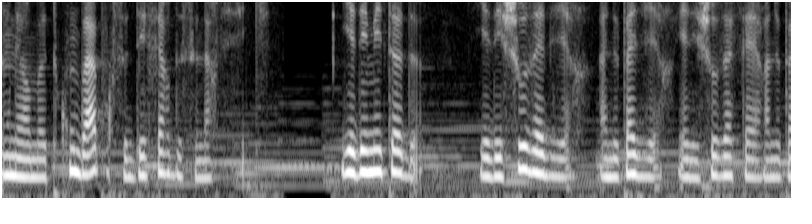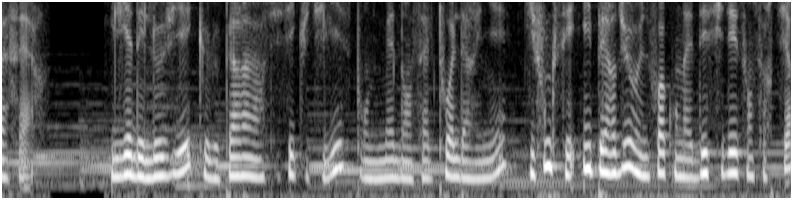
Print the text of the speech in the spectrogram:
on est en mode combat pour se défaire de ce narcissique. Il y a des méthodes, il y a des choses à dire, à ne pas dire, il y a des choses à faire, à ne pas faire. Il y a des leviers que le pervers narcissique utilise pour nous mettre dans sa toile d'araignée qui font que c'est hyper dur une fois qu'on a décidé de s'en sortir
